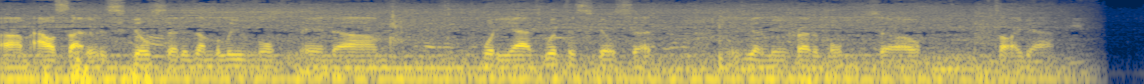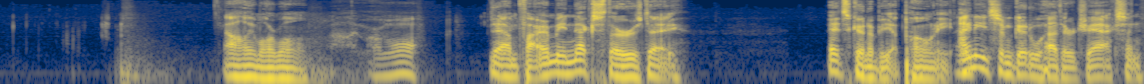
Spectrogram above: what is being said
um, outside of his skill set is unbelievable, and um, what he adds with his skill set is going to be incredible. So that's all I got. Oli Marmol. Marmol. Yeah, I'm fine. I mean, next Thursday, it's going to be a pony. I need some good weather, Jackson.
